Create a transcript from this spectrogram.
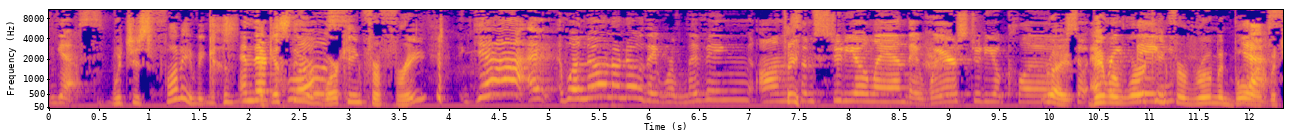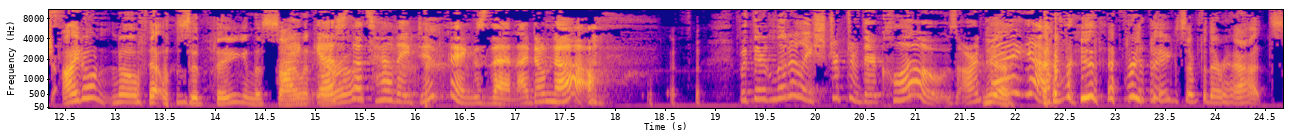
Yes. which is funny because And I guess they were working for free. Yeah. I, well, no, no, no. They were living on They- some studio land. They wear studio clothes. right. So they were working for room and board, Yes. which I don't know if that was a thing in the silent era. I guess era. that's how they did things then. I don't know. but they're literally stripped of their clothes, aren't Yeah, they? Yeah. Every, everything except for their hats,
